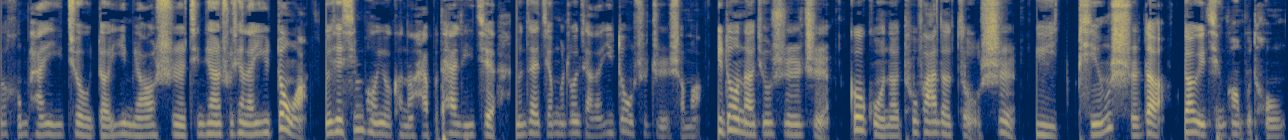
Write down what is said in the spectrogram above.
横盘已久的疫苗是今天出现了异动啊。有些新朋友可能还不太理解，我们在节目中讲的异动是指什么？异动呢，就是指个股呢突发的走势与平时的。交易情况不同，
